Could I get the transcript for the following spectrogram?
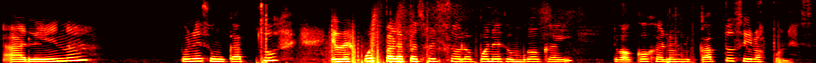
arena, pones un cactus y después para pasar solo pones un bloque ahí. Te coges los cactus y los pones.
